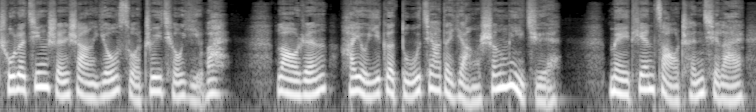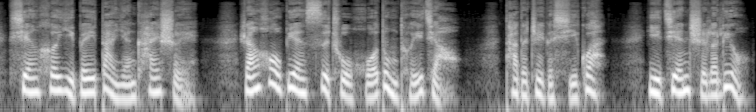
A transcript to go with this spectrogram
除了精神上有所追求以外，老人还有一个独家的养生秘诀：每天早晨起来，先喝一杯淡盐开水，然后便四处活动腿脚。他的这个习惯已坚持了六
